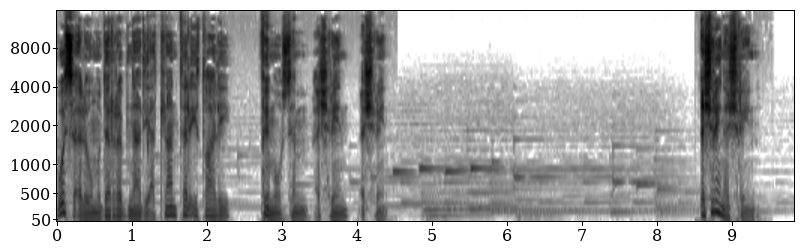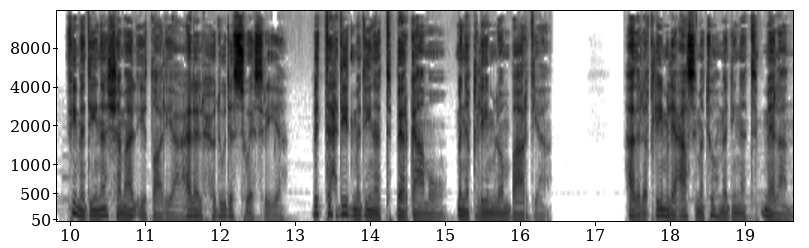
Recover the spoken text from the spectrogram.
واسألوا مدرب نادي أتلانتا الإيطالي في موسم 2020 2020 في مدينة شمال إيطاليا على الحدود السويسرية بالتحديد مدينة بيرغامو من إقليم لومبارديا. هذا الإقليم اللي عاصمته مدينة ميلان.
